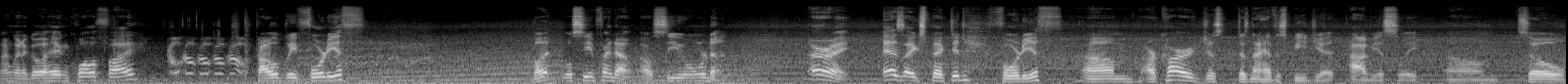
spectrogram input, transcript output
I'm going to go ahead and qualify. Go, go, go, go, go. Probably 40th. But we'll see and find out. I'll see you when we're done. Alright, as I expected, 40th. Um, our car just does not have the speed yet, obviously. Um, so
